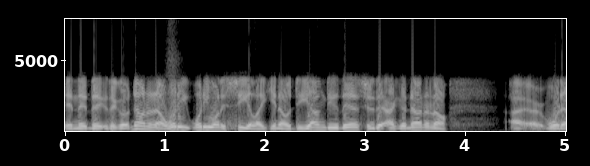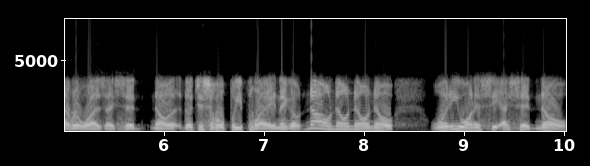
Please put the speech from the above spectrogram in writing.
and then they, they go, no no no. What do you what do you want to see? Like you know, DeJong do this or that? I go, no no no. Uh, whatever it was, I said, no. Let's just hope we play. And they go, no no no no. What do you want to see? I said, no.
